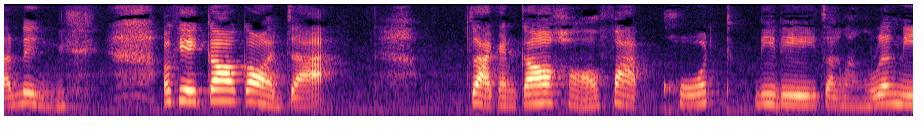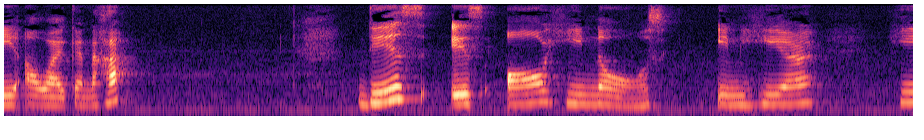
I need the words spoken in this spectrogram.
ละหนึ่ง โอเคก็ก่อนจะ จากกันก็ขอฝากโค้ดดีๆ จากหนังเรื่องนี้เอาไว้กันนะคะ This is all he knows in here he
